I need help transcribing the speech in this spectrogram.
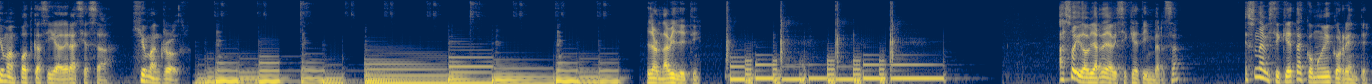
Human Podcast llega gracias a Human Growth. Learnability. ¿Has oído hablar de la bicicleta inversa? Es una bicicleta común y corriente,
